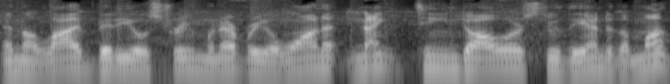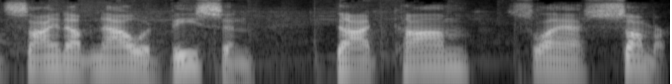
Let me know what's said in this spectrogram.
and the live video stream whenever you want it. $19 through the end of the month. Sign up now at VSIN.com slash summer.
